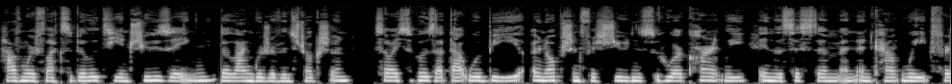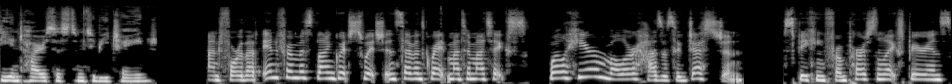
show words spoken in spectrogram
have more flexibility in choosing the language of instruction so I suppose that that would be an option for students who are currently in the system and, and can't wait for the entire system to be changed. And for that infamous language switch in seventh grade mathematics, well, here Muller has a suggestion. Speaking from personal experience,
